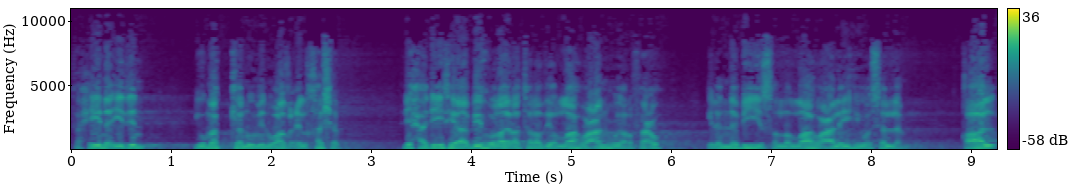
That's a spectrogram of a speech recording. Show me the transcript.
فحينئذ يمكن من وضع الخشب. لحديث أبي هريرة رضي الله عنه يرفعه إلى النبي صلى الله عليه وسلم قال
